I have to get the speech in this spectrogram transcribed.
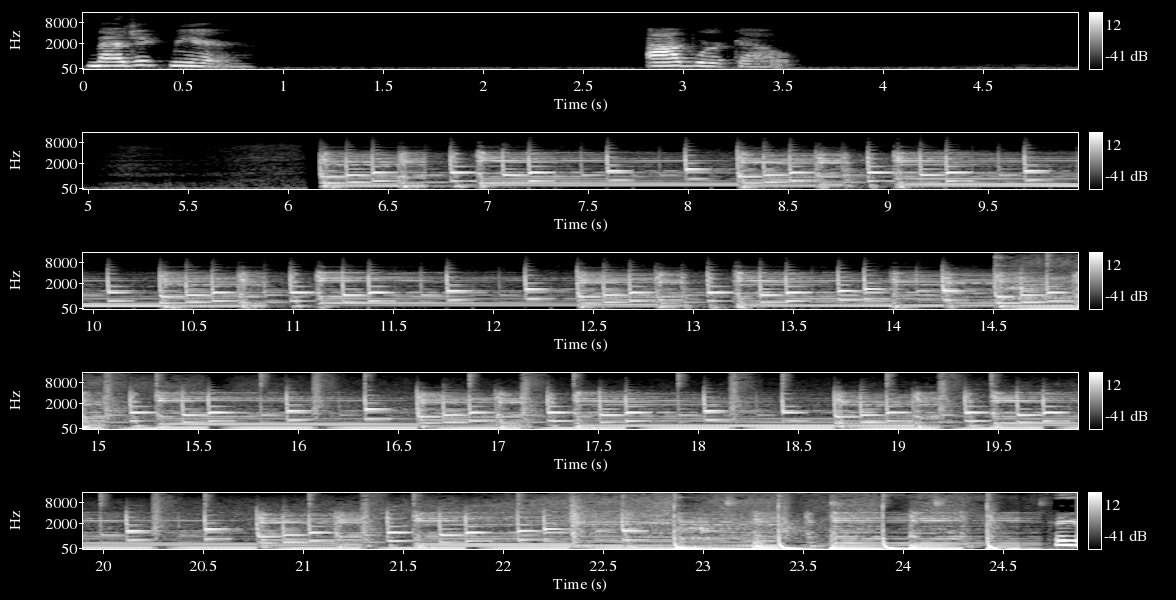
Magic mirror. Ab workout.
